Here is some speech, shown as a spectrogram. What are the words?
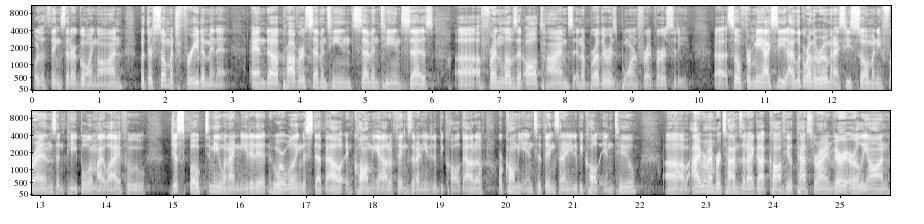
or the things that are going on, but there's so much freedom in it. And uh, Proverbs 17, 17 says, uh, "A friend loves at all times, and a brother is born for adversity." Uh, so for me, I see, I look around the room and I see so many friends and people in my life who just spoke to me when I needed it, who are willing to step out and call me out of things that I needed to be called out of, or call me into things that I need to be called into. Um, I remember times that I got coffee with Pastor Ryan very early on,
